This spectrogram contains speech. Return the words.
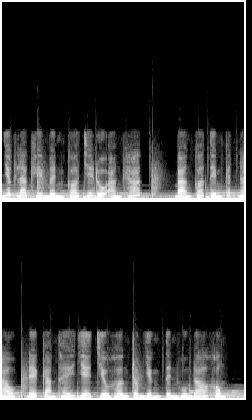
nhất là khi mình có chế độ ăn khác. Bạn có tìm cách nào để cảm thấy dễ chịu hơn trong những tình huống đó không?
